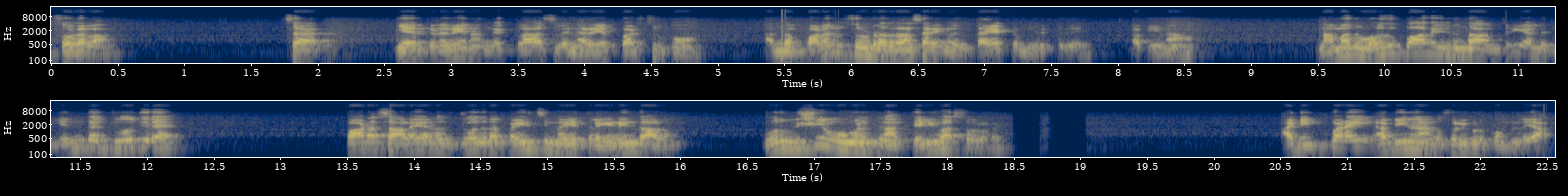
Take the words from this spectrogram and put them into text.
சொல்லலாம். சார் ஏற்கனவே நாங்கள் கிளாஸ்ல நிறைய படிச்சிருக்கோம். அந்த பலன் சொல்றதுதான் சார் எங்களுக்கு தயக்கம் இருக்குது. அப்படின்னா நமது வகுப்பாக இருந்தாலும் சரி அல்லது எந்த ஜோதிட பாடசாலை அல்லது ஜோதிட பயிற்சி மையத்தில் இணைந்தாலும் ஒரு விஷயம் உங்களுக்கு நான் தெளிவா சொல்றேன். அடிப்படை அப்படின்னு நாங்க சொல்லிக் கொடுப்போம் இல்லையா?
